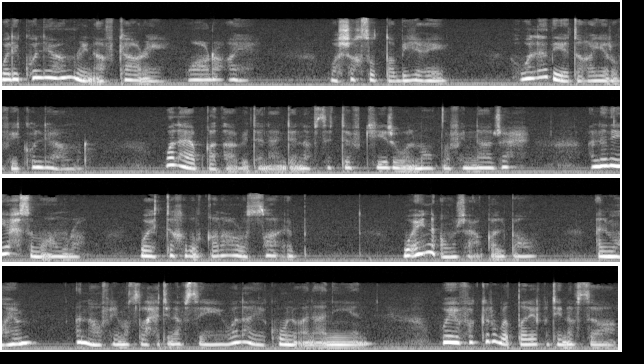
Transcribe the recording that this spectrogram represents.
ولكل عمر أفكاره وآرائه والشخص الطبيعي هو الذي يتغير في كل عمر ولا يبقى ثابتا عند نفس التفكير والموقف الناجح الذي يحسم أمره. ويتخذ القرار الصائب. وإن أوجع قلبه. المهم أنه في مصلحة نفسه ولا يكون أنانيا. ويفكر بالطريقة نفسها.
